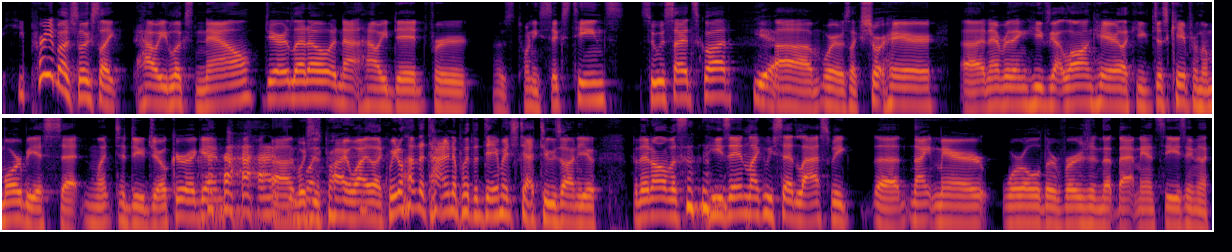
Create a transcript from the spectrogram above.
he pretty much looks like how he looks now, Jared Leto, and not how he did for it was 2016's Suicide Squad. Yeah. Um, where it was like short hair uh, and everything. He's got long hair, like he just came from the Morbius set and went to do Joker again, uh, good which is probably why like we don't have the time to put the damage tattoos on you. But then all of us, he's in like we said last week. The nightmare world or version that Batman sees, and he's like,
